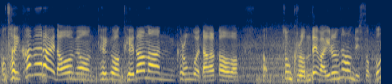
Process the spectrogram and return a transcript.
막 자기 카메라에 나오면 되게 막 대단한 그런 거에 나갈까 봐 막 좀 그런데 막 이런 사람도 있었고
